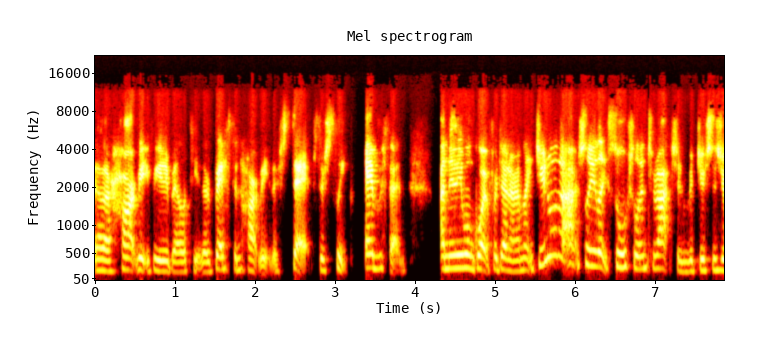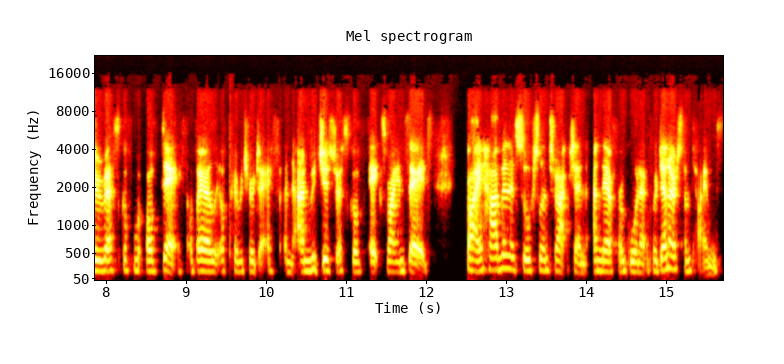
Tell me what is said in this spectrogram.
their heart rate variability, their best in heart rate, their steps, their sleep, everything. And then they won't go out for dinner. I'm like, do you know that actually like social interaction reduces your risk of, of death, of early or premature death and, and reduce risk of X, Y, and Z by having a social interaction and therefore going out for dinner sometimes.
